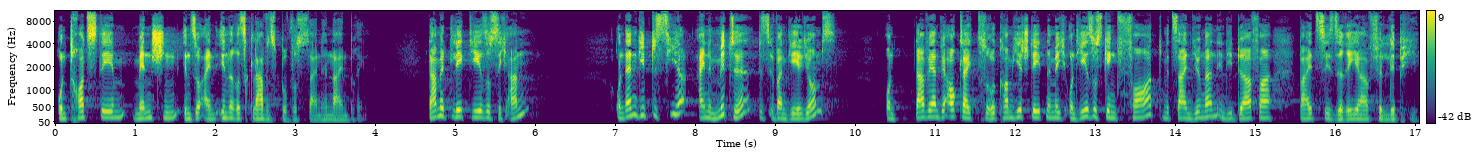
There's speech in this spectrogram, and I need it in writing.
und trotzdem Menschen in so ein inneres Sklavensbewusstsein hineinbringen. Damit legt Jesus sich an. Und dann gibt es hier eine Mitte des Evangeliums. Und da werden wir auch gleich zurückkommen. Hier steht nämlich, und Jesus ging fort mit seinen Jüngern in die Dörfer bei Caesarea Philippi.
